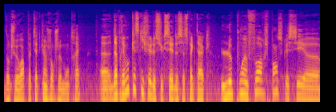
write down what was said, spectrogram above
Donc je vais voir, peut-être qu'un jour je le montrerai. Euh, D'après vous, qu'est-ce qui fait le succès de ce spectacle? Le point fort, je pense que c'est euh,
